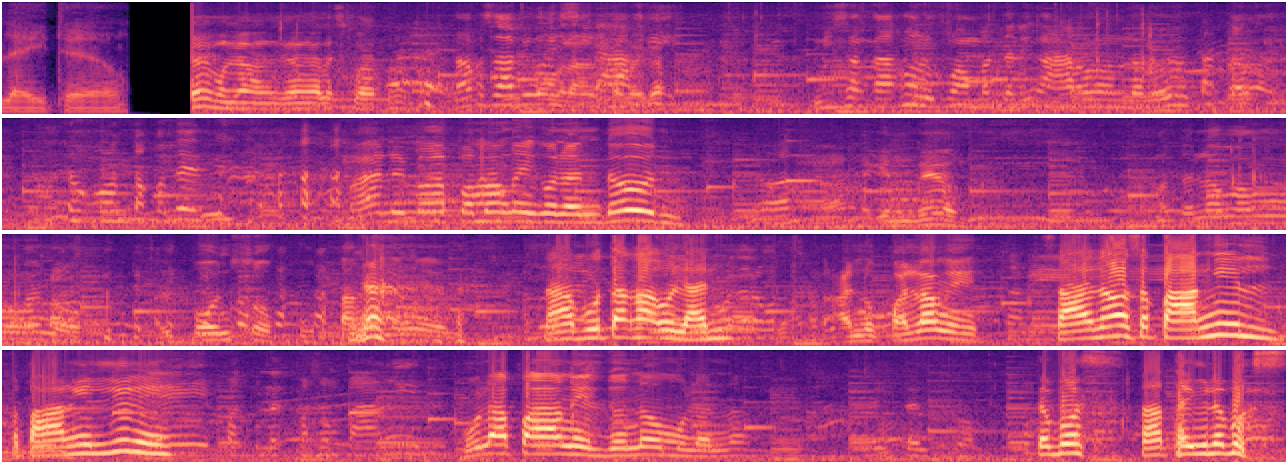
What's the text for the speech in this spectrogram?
later. Eh, mga hanggang alas 4. Tapos sabi ko, si. Aki, minsan ka ako, nagmamadaling araw ng laro. Tata- Yung kontak ko din. Paano yung mga pamangkin ko nandun? Ah, naginom kayo. Madalawang ano, Alfonso, putang na yan. Nabuta ka ulan? Ano pa lang eh. Sa ano? Sa Pangil. Sa Pangil yun eh. Mula pangil, doon na umulan na. Ito boss, tatayo na boss.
